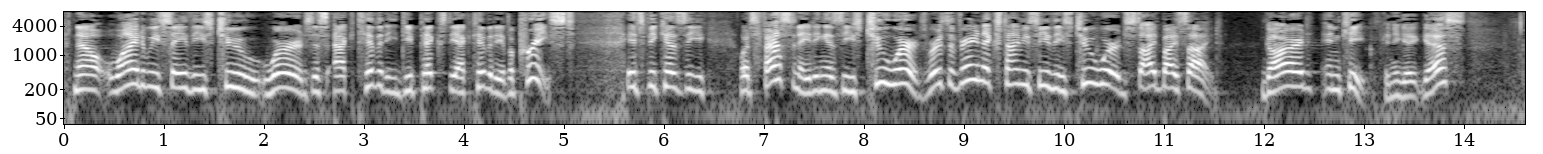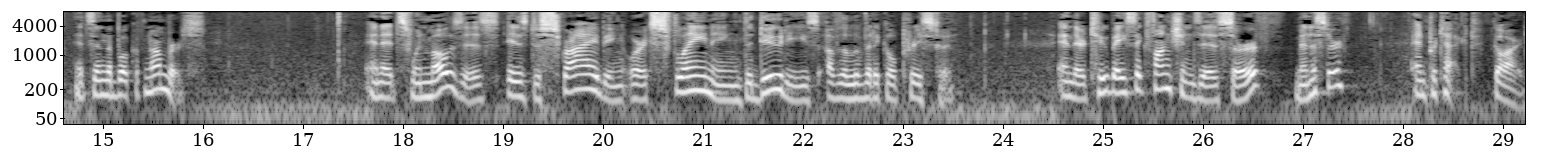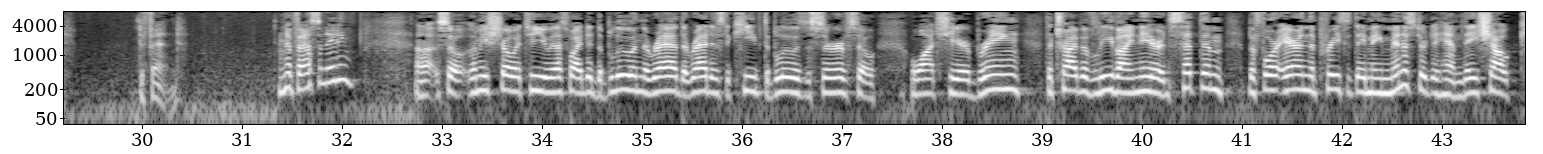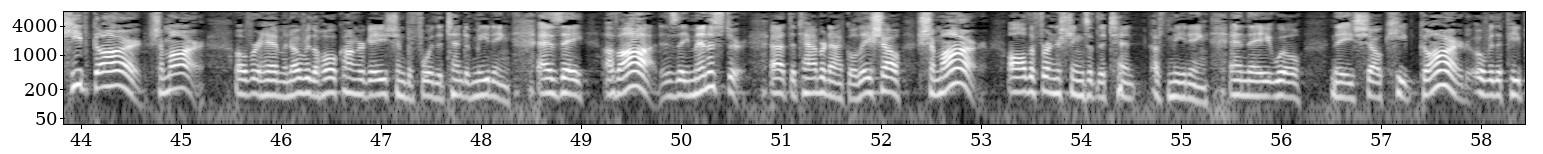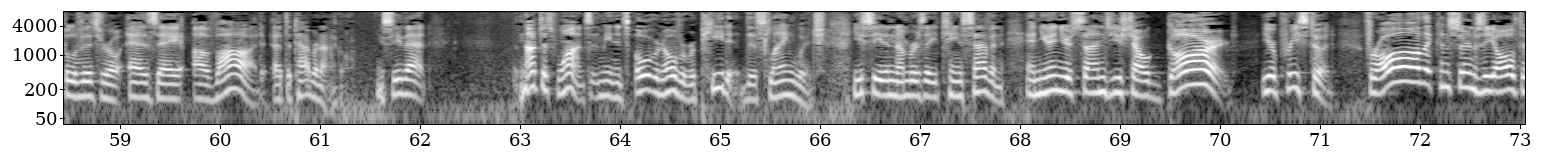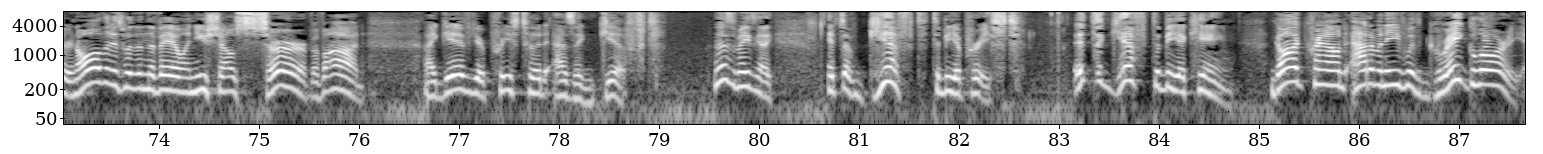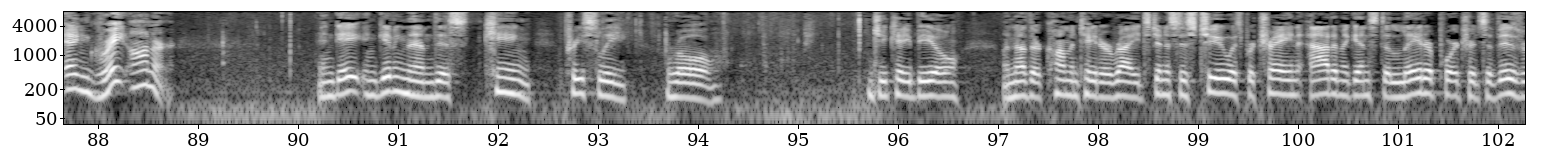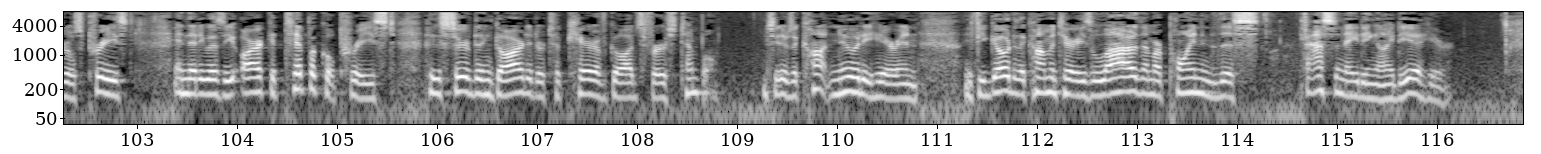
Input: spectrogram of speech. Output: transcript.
Now, why do we say these two words, this activity depicts the activity of a priest? It's because the what's fascinating is these two words. Where's the very next time you see these two words side by side? Guard and keep. Can you guess? It's in the book of Numbers. And it's when Moses is describing or explaining the duties of the Levitical priesthood. And their two basic functions is serve, minister, and protect, guard, defend. Isn't that fascinating? Uh, so let me show it to you. That's why I did the blue and the red. The red is to keep, the blue is to serve. So watch here. Bring the tribe of Levi near and set them before Aaron the priest that they may minister to him. They shall keep guard, shamar, over him and over the whole congregation before the tent of meeting as they avad, as they minister at the tabernacle. They shall shamar all the furnishings of the tent of meeting, and they will they shall keep guard over the people of Israel as a avad at the tabernacle. You see that not just once, I mean it's over and over repeated, this language. You see it in Numbers 18:7. And you and your sons you shall guard your priesthood for all that concerns the altar and all that is within the veil, and you shall serve Avad. I give your priesthood as a gift. This is amazing. Like, it's a gift to be a priest. It's a gift to be a king. God crowned Adam and Eve with great glory and great honor in, giving them this king priestly role. G.K. Beale, another commentator, writes Genesis 2 was portraying Adam against the later portraits of Israel's priest, and that he was the archetypical priest who served and guarded or took care of God's first temple. You see, there's a continuity here, and if you go to the commentaries, a lot of them are pointing to this fascinating idea here.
